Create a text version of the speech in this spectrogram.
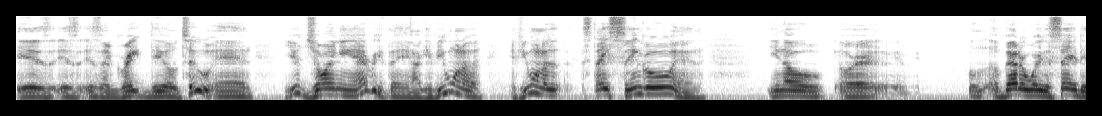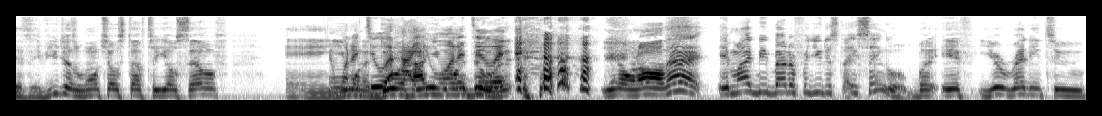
is is is a great deal too, and you're joining everything. Like if you want to if you want to stay single and you know or a better way to say it is if you just want your stuff to yourself and you wanna do do, it how you want to do do it. it, you know, and all that, it might be better for you to stay single. But if you're ready to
